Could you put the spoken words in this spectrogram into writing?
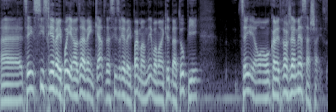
Euh, tu sais, s'il se réveille pas, il est rendu à 24. Là, s'il se réveille pas, à un moment donné, il va manquer de bateau, puis tu on, on connaîtra jamais sa chaise.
